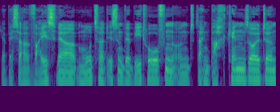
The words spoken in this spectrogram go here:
ja besser weiß, wer Mozart ist und wer Beethoven und seinen Bach kennen sollte,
